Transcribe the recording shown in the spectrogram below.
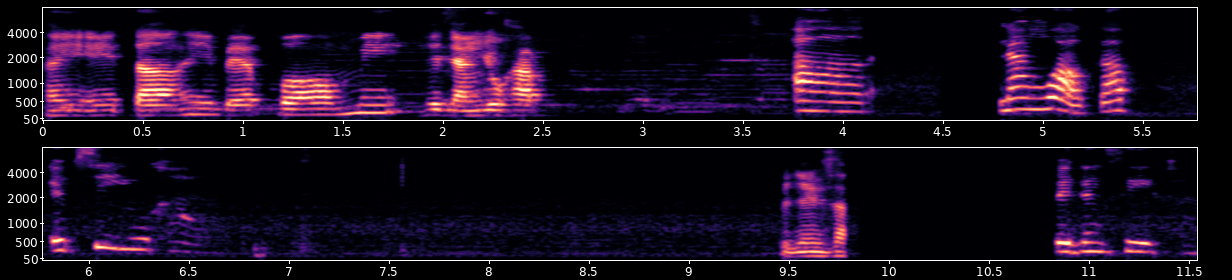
ให้ตายแบบบ่มีเฮ็ดหยังอยู่ครับ อ่านั่งเว่าวกับ FCU ค่ะ เป็นยังไงเป็นจังซี่ค่ะ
